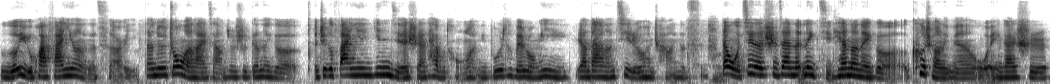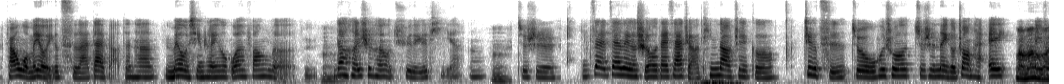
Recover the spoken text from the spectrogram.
俄语化发音的那个词而已。但对于中文来讲，就是跟那个这个发音音节实在太不同了，你不是特别容易让大家能记着有很长一个词。但我记得是在那那几天的那个课程里面，我应该是，反正我们有一个词来代表，但它没有形成一个官方的，嗯，但很是很有趣的。一个体验。嗯嗯，就是在在那个时候，大家只要听到这个这个词，就我会说，就是那个状态 A，慢慢慢慢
